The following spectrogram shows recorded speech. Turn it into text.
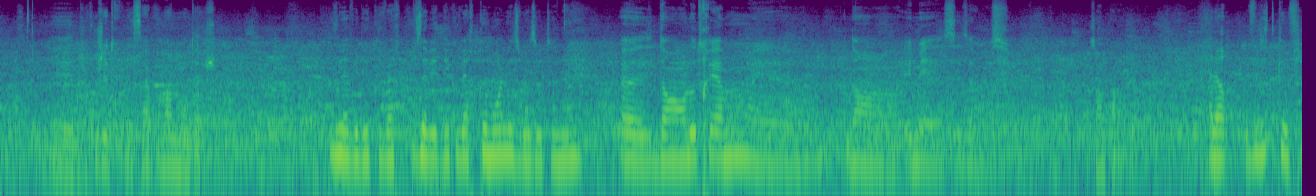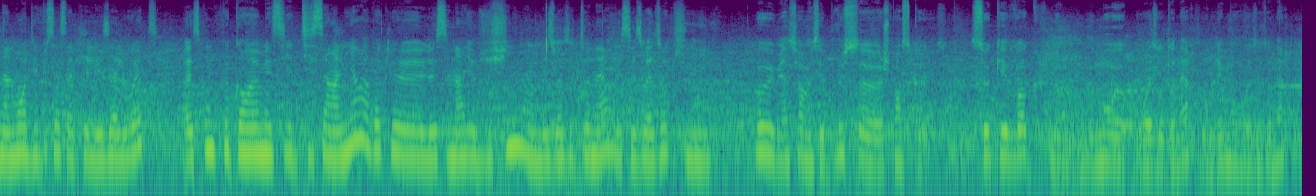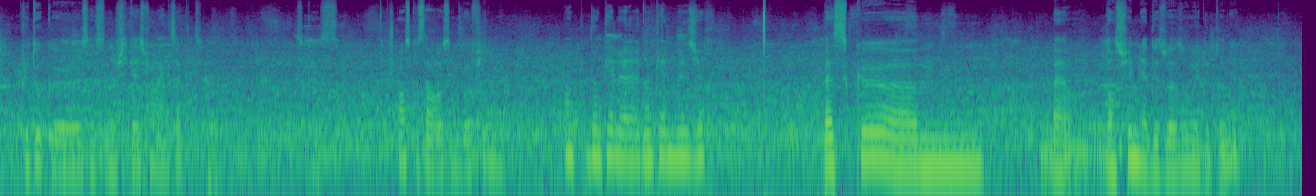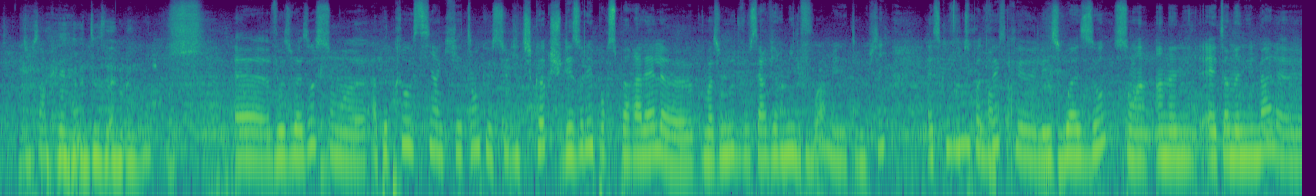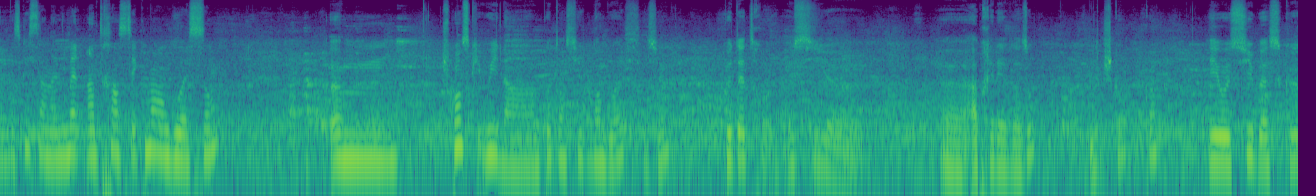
Et du coup, j'ai trouvé ça pendant le montage. Vous l'avez découvert Vous avez découvert comment les oiseaux tonnerres? Euh, dans l'autre et Amont et dans Aimé César aussi. Parle. Alors, vous dites que finalement au début ça s'appelait Les Alouettes. Est-ce qu'on peut quand même essayer de tisser un lien avec le, le scénario du film, les oiseaux tonnerres et ces oiseaux qui. Oui, oui, bien sûr, mais c'est plus, euh, je pense que ce qu'évoque le, le mot oiseau tonnerre, enfin, les mots oiseau tonnerre, plutôt que sa signification exacte. Parce que c'est- je pense que ça ressemble au film. Dans quelle, dans quelle mesure? Parce que euh, bah, dans ce film, il y a des oiseaux et du tonnerre. Tout simplement. Tout simplement, je pense. Euh, vos oiseaux sont euh, à peu près aussi inquiétants que ceux d'Hitchcock. Je suis désolée pour ce parallèle euh, qu'on va sans doute vous servir mille fois, mais tant pis. Est-ce que vous tant trouvez que les oiseaux sont un, un ani- est un animal Est-ce que c'est un animal intrinsèquement angoissant? Je pense que oui, il a un potentiel d'angoisse, c'est sûr. Peut-être aussi après les oiseaux, Hitchcock, quoi. Et aussi parce que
